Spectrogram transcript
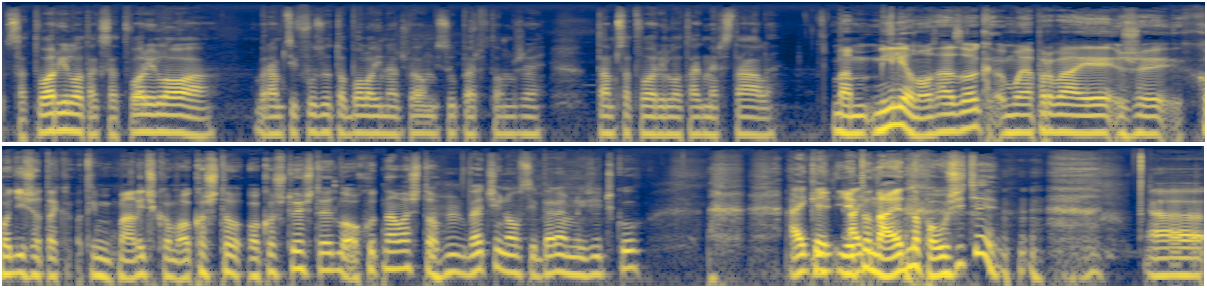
sa tvorilo, tak sa tvorilo a v rámci fúzu to bolo ináč veľmi super v tom, že tam sa tvorilo takmer stále. Mám milión otázok. Moja prvá je, že chodíš a tak tým maličkom okošto, okoštuješ to jedlo, ochutnávaš to? Mm-hmm, väčšinou si berem lyžičku. aj keď, je, je aj... to na jedno použitie? uh,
